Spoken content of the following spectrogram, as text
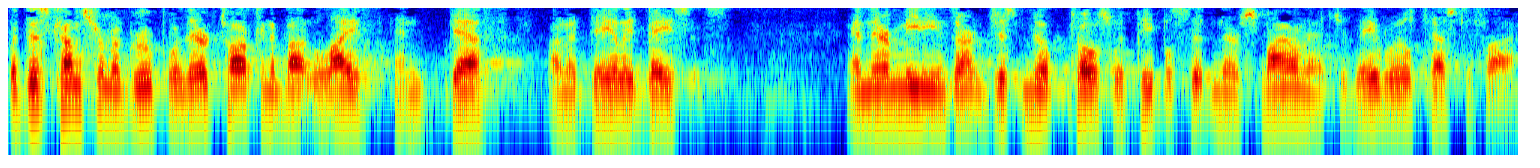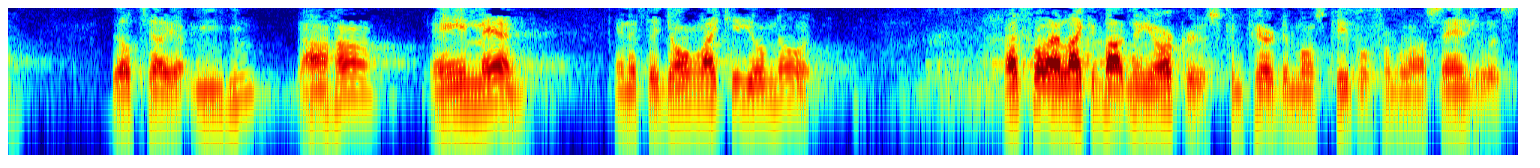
But this comes from a group where they're talking about life and death on a daily basis. And their meetings aren't just milk toast with people sitting there smiling at you. They will testify. They'll tell you, mm-hmm, uh-huh, amen. And if they don't like you, you'll know it. That's what I like about New Yorkers compared to most people from Los Angeles,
